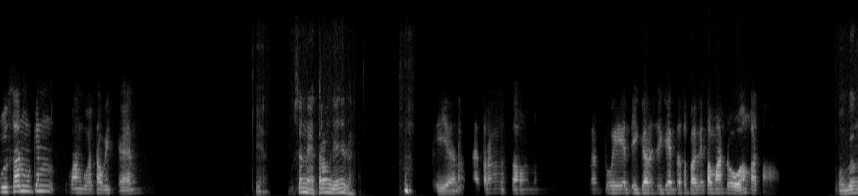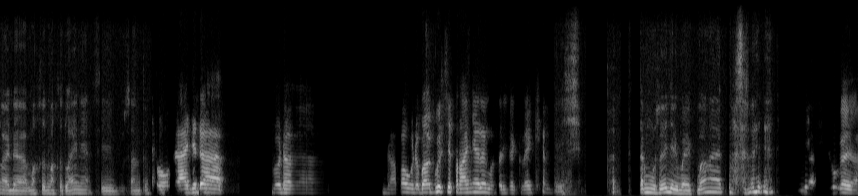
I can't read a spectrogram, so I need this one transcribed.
Busan mungkin anggota weekend. Busan netral kayaknya dah Iya, netral atau emang bantuin Igar Sigenta sebagai teman doang nggak tahu. semoga nggak ada maksud-maksud lain ya si Busan tuh udah aja dah. Udah udah apa udah bagus citranya dan nggak usah dijelek-jelekin ntar musuhnya jadi baik banget masalahnya juga ya.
